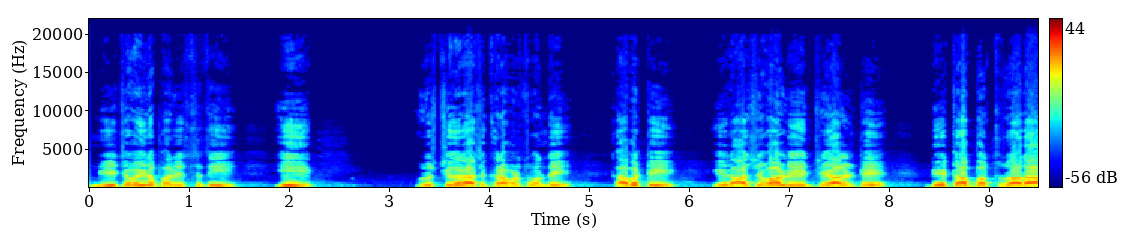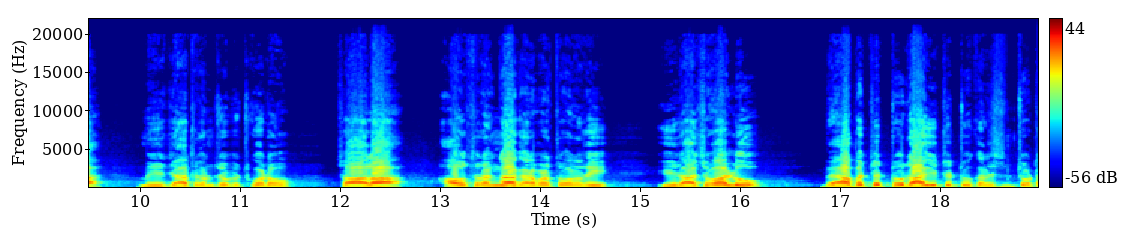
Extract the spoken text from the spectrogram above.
నీచమైన పరిస్థితి ఈ వృశ్చిక రాశికి కనబడుతుంది. కాబట్టి ఈ రాశి వాళ్ళు ఏం చేయాలంటే డేట్ ఆఫ్ బర్త్ ద్వారా మీ జాతకం చూపించుకోవడం చాలా అవసరంగా కనబడుతున్నది ఈ రాశి వాళ్ళు వేప చెట్టు రాగి చెట్టు కలిసిన చోట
